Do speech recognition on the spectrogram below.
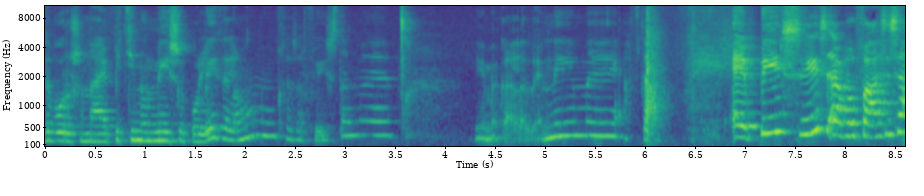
δεν μπορούσα να επικοινωνήσω πολύ. Ήθελα μόνο, σας αφήστε με, είμαι καλά, δεν είμαι, αυτά. Επίσης αποφάσισα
